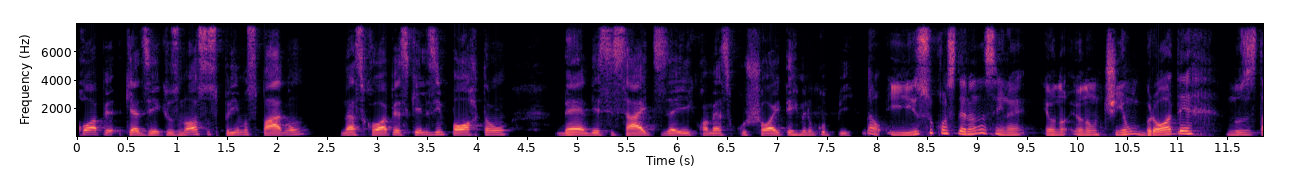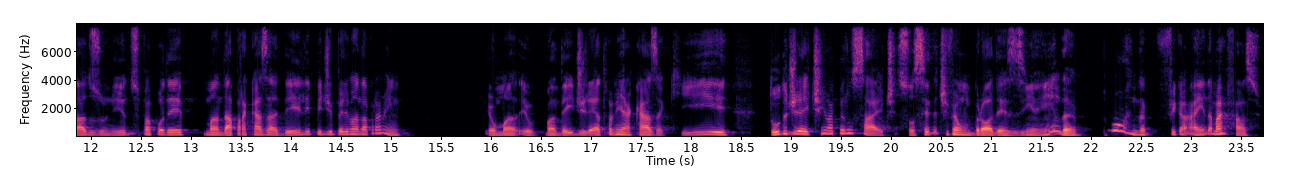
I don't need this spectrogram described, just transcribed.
cópias, quer dizer, que os nossos primos pagam nas cópias que eles importam né, desses sites aí que começam com Xó e terminam com Pi. Não, e isso considerando assim, né? Eu não, eu não tinha um brother nos Estados Unidos para poder mandar para casa dele e pedir para ele mandar para mim. Eu, eu mandei direto para minha casa aqui, tudo direitinho lá pelo site. Se você ainda tiver um brotherzinho ainda, ainda fica ainda mais fácil.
